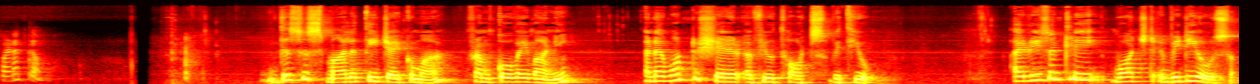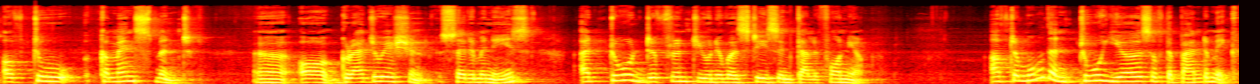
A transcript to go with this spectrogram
வணக்கம் this is Malati Jaikumar from Kovai Vani, and I want to share a few thoughts with you. I recently watched videos of two commencement uh, or graduation ceremonies at two different universities in California. After more than two years of the pandemic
